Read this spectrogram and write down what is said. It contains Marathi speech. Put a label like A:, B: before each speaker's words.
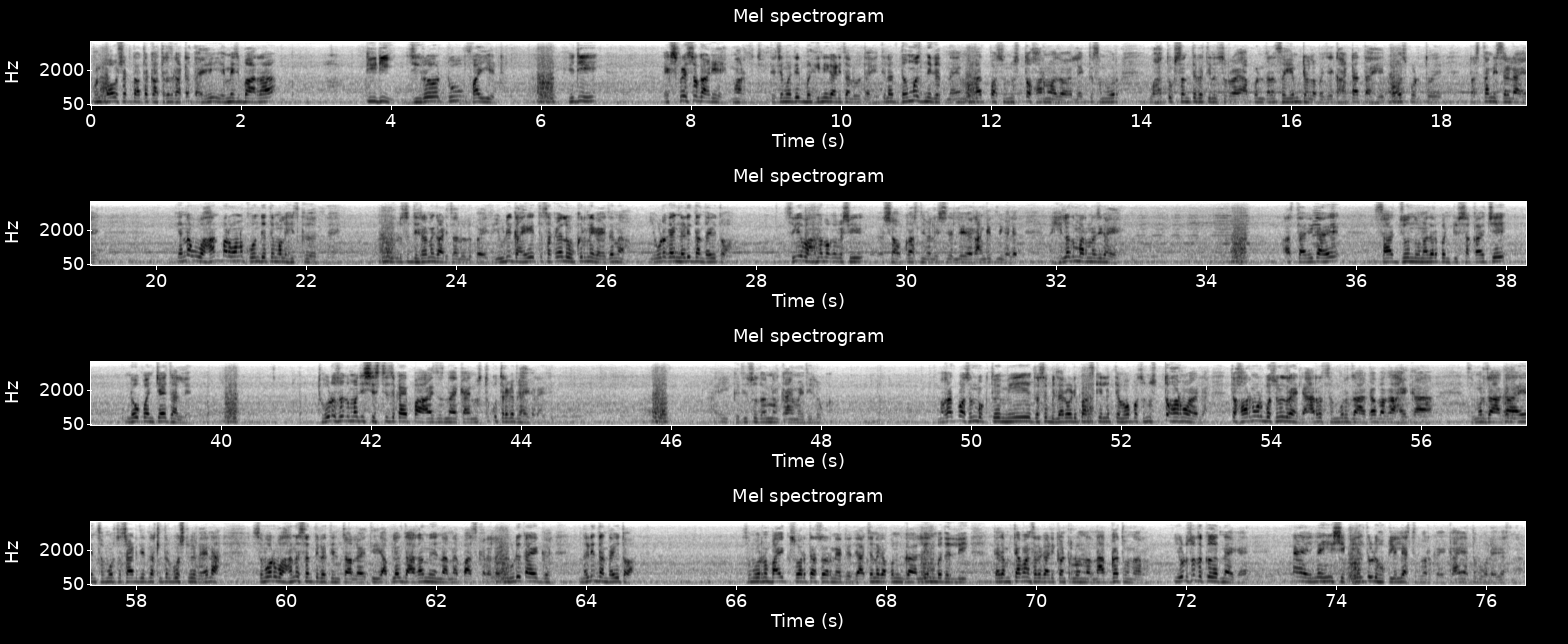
A: आपण पाहू शकता आता कात्रज घाटात आहे. एम एच बारा T D zero two five eight. ही जी एक्सप्रेसो गाडी आहे मारुतीची त्याच्यामध्ये एक भगिनी गाडी चालवत आहे. तिला दमच निघत नाही. मनातपासून नुसतं हॉर्न वाजवायला एक तर समोर वाहतूक संत गतीनं सुरू आहे. आपण जरा संयम ठेवला पाहिजे. घाटात आहे. पाऊस पडतोय. रस्ता निसरडा आहे. यांना वाहन परवाना कोण देते मला हेच कळत नाही. थोडंसं धीरानं गाडी चालवलं पाहिजे. एवढी घाई आहे तर सकाळी लवकर निघायचं ना. एवढं काही नडीत धंदा येतो सगळी वाहनं बघा कशी सावकाश निघाली रांगेत निघाल्यात. हिला तर मरणाची काय आहे? आज तारीख आहे सात जून दोन हजार पंचवीस. सकाळचे नऊ पंचायत झाले. थोडंसं तर शिस्तीचं काय पाहायचंच नाही काय नुसतं कुत्र्यागत घाई करायचं. आई, कधी सुधारणार काय माहिती लोक? मगाचपासून बघतोय मी जसं भिलारवाडी पास केलं तेव्हापासून नुसतं हॉर्न वाजला त्या हॉर्नवर बसूनच राहिले अरे समोर जागा बघा आहे का? समोर जागा आहे आणि समोरचं साईड देत नसलं तर गोष्ट वेगळी आहे ना. समोर वाहनं संत गतीने चालू आहे ती आपल्याला जागा मिळणार नाही पास करायला. एवढं काय नडीत धंदा येतो समोरनं बाईक स्वर त्या स्वर येते अचानक आपण लेन बदलली त्या त्या माणसाला गाडी कंट्रोल होणार ना अपघात होणार. एवढं सुद्धा कळत नाही काय. काय ही शिकलेली तेवढी हुकलेली असतात बरं काय काय आता बोलायचं असणार.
